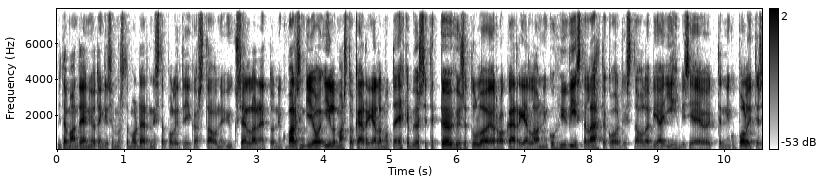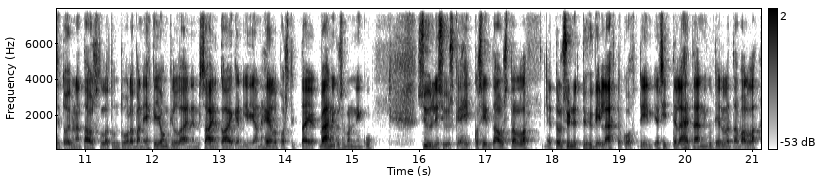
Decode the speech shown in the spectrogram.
mitä mä oon tehnyt jotenkin semmoista modernista politiikasta, on yksi sellainen, että on niin kuin varsinkin jo ilmastokärjellä, mutta ehkä myös sitten köyhyys- ja tuloerokärjellä on niin kuin hyvistä lähtökohdista olevia ihmisiä, joiden niin kuin poliittisen toiminnan taustalla tuntuu olevan ehkä jonkinlainen sain kaiken liian helposti, tai vähän niin kuin semmoinen niin kuin syyllisyyskehikko siinä taustalla, että on synnytty hyvin lähtökohtiin ja sitten lähdetään niin kuin tietyllä tavalla,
